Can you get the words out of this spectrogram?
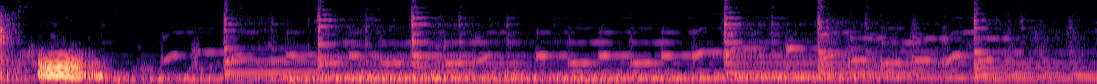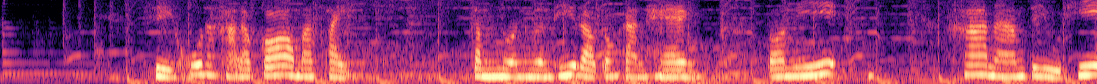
3 คู่ สี่คู่นะคะ แล้วก็มาใส่จำนวนเงินที่เราต้องการแทง ตอนนี้ค่าน้ำจะอยู่ที่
